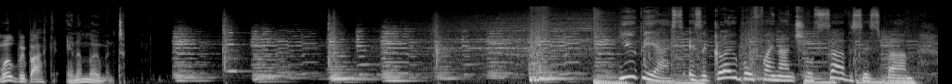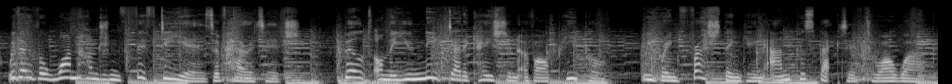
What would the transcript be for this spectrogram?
We'll be back in a moment. UBS is a global financial services firm with over 150 years of heritage. Built on the unique dedication of our people, we bring fresh thinking and perspective to our work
